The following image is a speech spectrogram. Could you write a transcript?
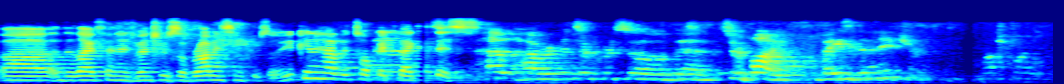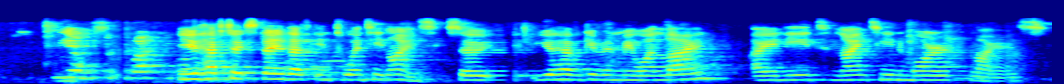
uh, The Life and Adventures of Robinson Crusoe? You can have a topic like this. How, how Robinson Crusoe uh, survived based on nature. Yeah. You have to explain that in 20 lines. So you have given me one line. I need 19 more lines.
